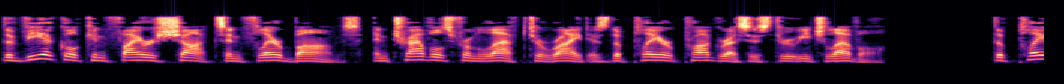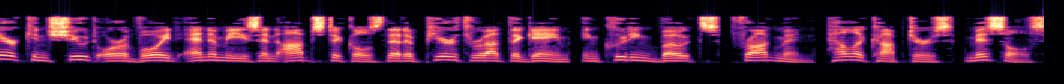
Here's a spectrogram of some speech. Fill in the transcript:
The vehicle can fire shots and flare bombs, and travels from left to right as the player progresses through each level. The player can shoot or avoid enemies and obstacles that appear throughout the game, including boats, frogmen, helicopters, missiles,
